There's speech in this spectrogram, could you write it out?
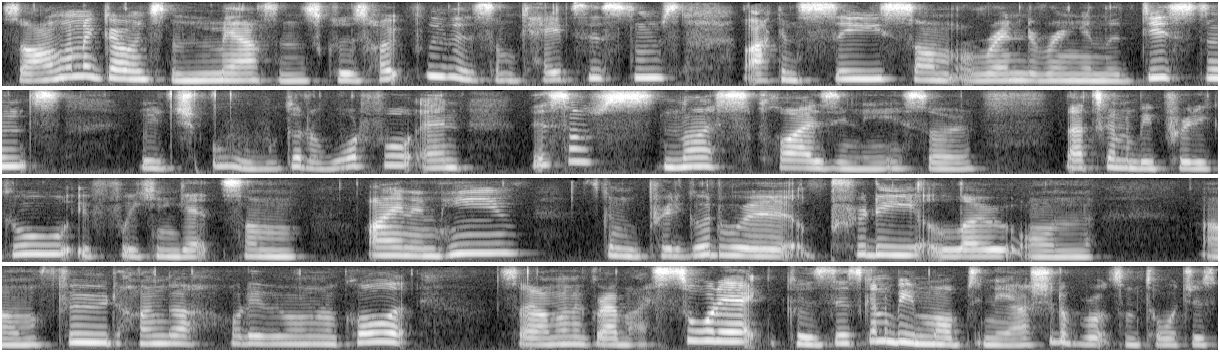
So I'm gonna go into the mountains because hopefully there's some cave systems. I can see some rendering in the distance, which oh we got a waterfall and there's some nice supplies in here. So that's gonna be pretty cool if we can get some iron in here. It's gonna be pretty good. We're pretty low on um, food, hunger, whatever you want to call it. So I'm going to grab my sword out because there's going to be mobs in here. I should have brought some torches.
